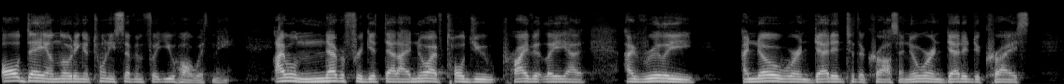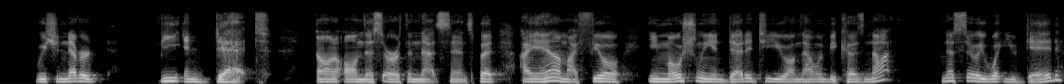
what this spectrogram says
all day unloading a 27 foot U-Haul with me. I will never forget that. I know I've told you privately. I, I really, I know we're indebted to the cross. I know we're indebted to Christ. We should never be in debt on, on this earth in that sense. But I am, I feel emotionally indebted to you on that one because not necessarily what you did,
